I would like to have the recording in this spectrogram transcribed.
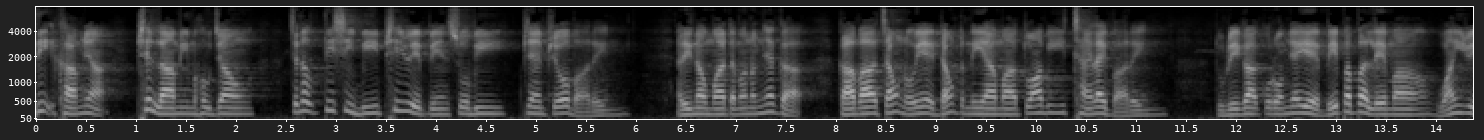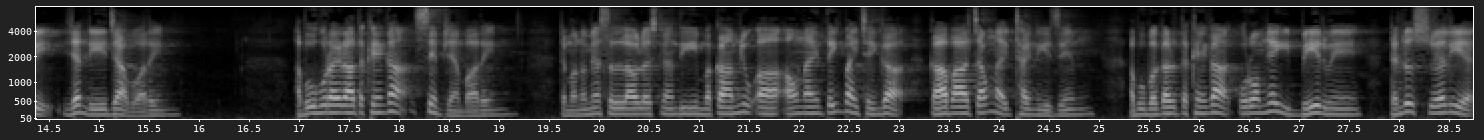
သည့်အခါမျှဖြစ်လာမည်မဟုတ်ကြောင်းကျွန်ုပ်သိရှိပြီးဖြစ်၍ပင်ဆိုပြီးပြန်ပြောပါတယ်။အဲဒီနောက်မှာတမန်တော်မြတ်ကကာဘာကျောင်းတော်ရဲ့တောင်းတနေရာမှာတွားပြီးထိုင်လိုက်ပါတယ်။လူတွေကကိုရောမြတ်ရဲ့ဘေးပတ်ပတ်လဲမှာဝိုင်း၍ရက်နေကြပါတယ်။ အဘူဟူရိုင်ရာတခင်ကဆင့်ပြန်ပါတယ်။တမန်တော်မြတ်ဆလ္လာလဟ်အလိုင်းဒီမကာမြို့အားအောင်နိုင်သိမ့်ပိုက်ချိန်ကကာဘာကျောင်း၌ထိုင်နေစဉ်အဘူဘကာတခင်ကကိုရောမြတ်၏ဘေးတွင်ဒလွတ်ဆွဲလျက်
